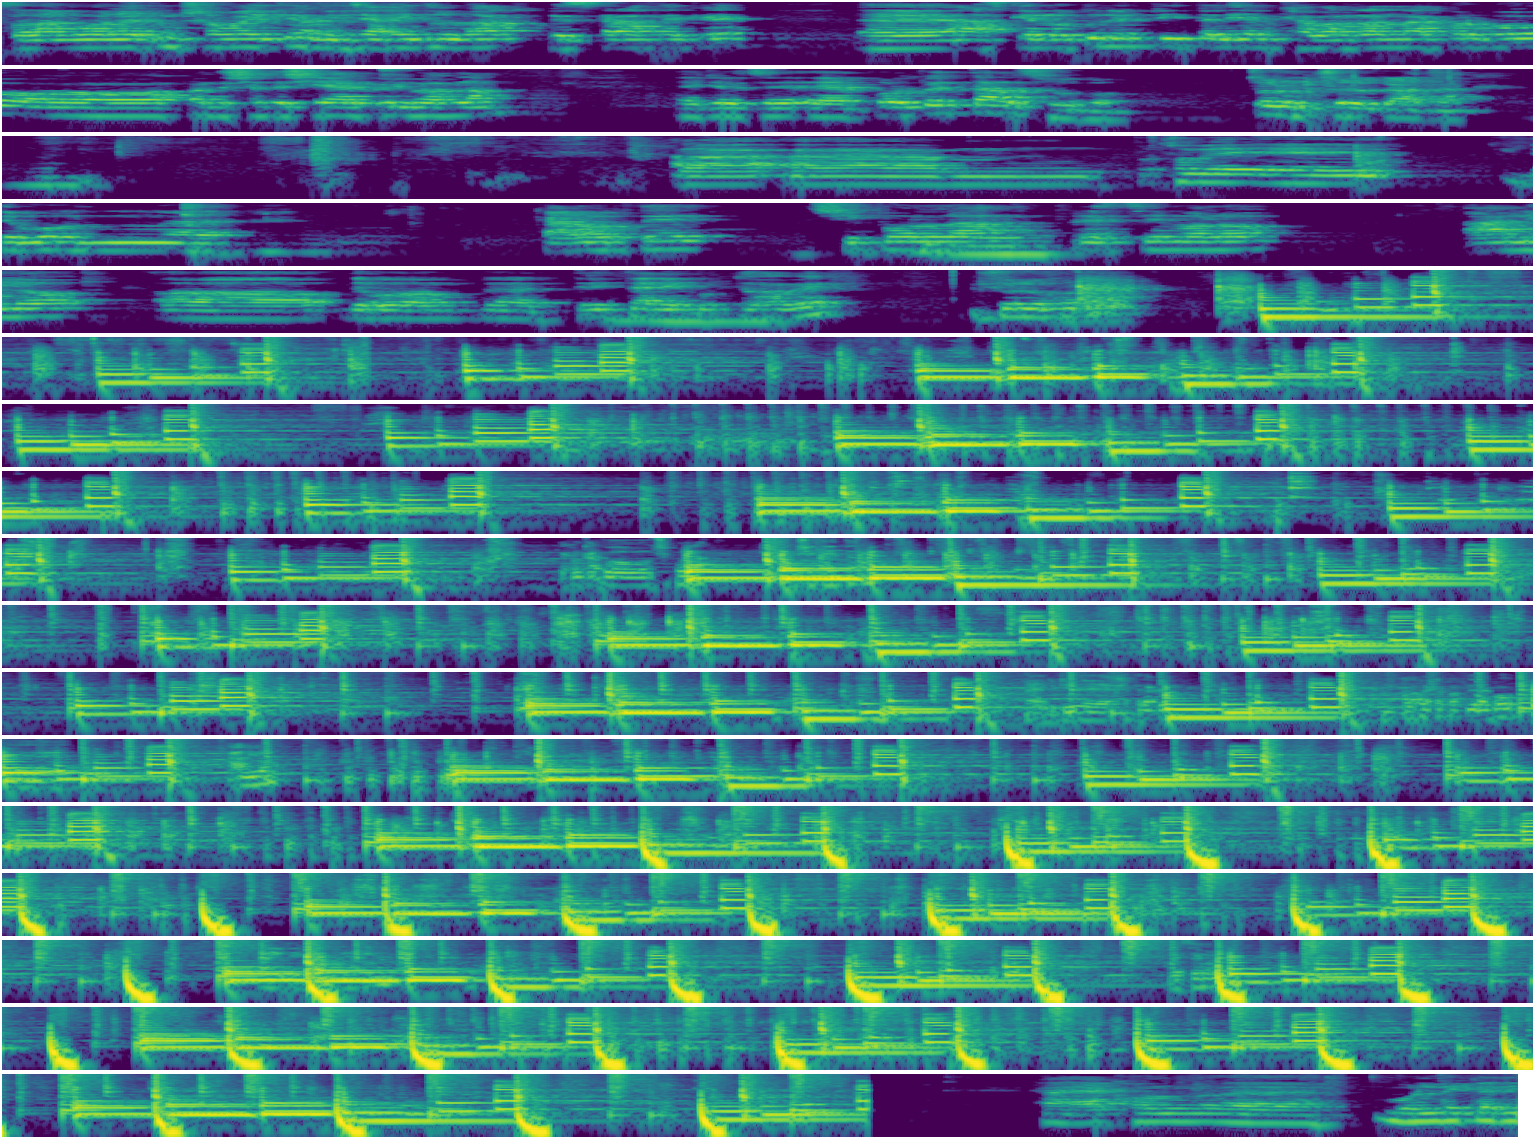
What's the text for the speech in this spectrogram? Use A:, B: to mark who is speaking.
A: আসসালামু আলাইকুম সবাইকে, আমি জাহিদুল হক পেসকারা থেকে। আজকে নতুন একটি ইতালিয়ান খাবার রান্না করব আপনাদের সাথে শেয়ার করি ভাবলাম। এটা হচ্ছে পোলপেত্তাল সুগো চলুন, শুরু করা যাক। প্রথমে দেব কারোতে চিপল্লা প্রেসিমলো, আলিও দেব ত্রিতারি করতে হবে। শুরু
